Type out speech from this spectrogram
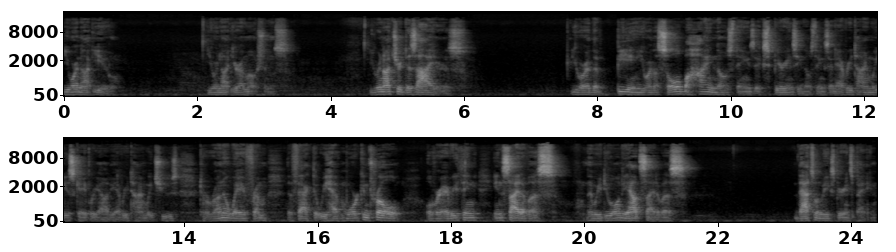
You are not you. You are not your emotions. You are not your desires. You are the being, you are the soul behind those things, experiencing those things. And every time we escape reality, every time we choose to run away from the fact that we have more control over everything inside of us than we do on the outside of us, that's when we experience pain.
